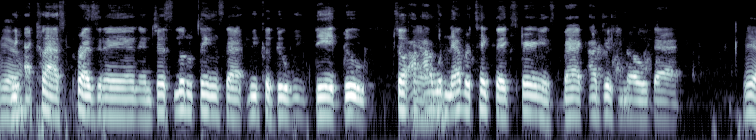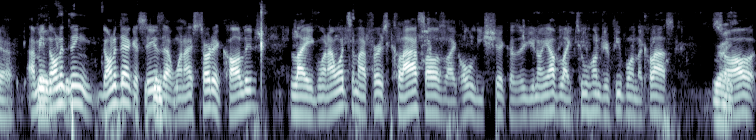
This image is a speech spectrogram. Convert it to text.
yeah. We had class president and just little things that we could do, we did do. So yeah. I, I, would never take the experience back. I just know that. Yeah, I mean, the only thing, the only thing I can say is that when I started college, like when I went to my first class, I was like, "Holy shit!" Because you know you have like 200 people in the class, right. so I, it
